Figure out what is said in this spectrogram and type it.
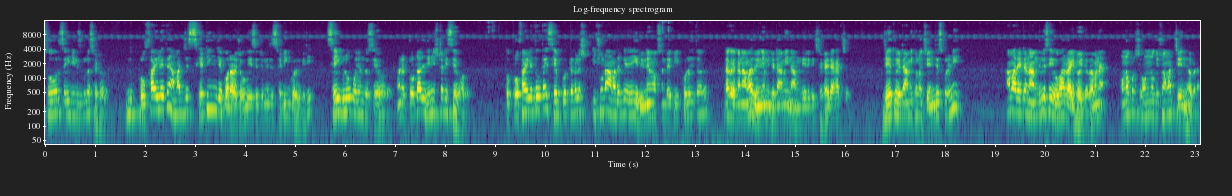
সোর্স এই জিনিসগুলো সেট হবে। কিন্তু প্রোফাইলেতে আমার যে সেটিং যে করা রয়েছে ওবিএস এর জন্য যে সেটিং করে রেখেছি, সেইগুলোও পর্যন্ত সেভ হবে। মানে টোটাল জিনিসটারই সেভ হবে। তো প্রোফাইলেতেও তাই সেভ করতে গেলে কিছু না আমাদেরকে এই রিনেম অপশানটায় ক্লিক করে দিতে হবে। দেখো, এখানে আমার রিনেম যেটা আমি নাম দিয়ে রেখেছি, সেটাই দেখাচ্ছে। যেহেতু এটা আমি কোনো চেঞ্জেস করিনি, আমার এটা নাম দিলে সেই ওভার রাইট হয়ে যাবে। মানে অন্য অন্য কিছু আমার চেঞ্জ হবে না।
